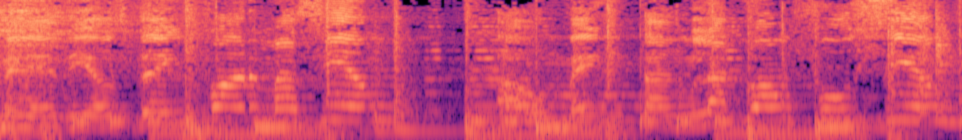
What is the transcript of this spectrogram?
medios de información aumentan la confusión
